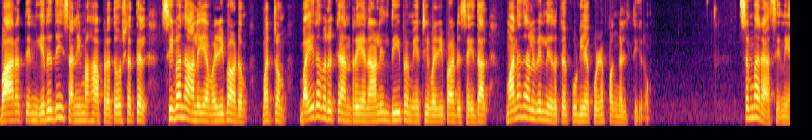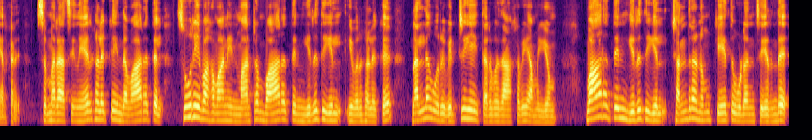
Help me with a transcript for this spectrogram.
வாரத்தின் இறுதி சனி மகா பிரதோஷத்தில் சிவன் ஆலய வழிபாடும் மற்றும் பைரவருக்கு அன்றைய நாளில் தீபம் ஏற்றி வழிபாடு செய்தால் மனதளவில் இருக்கக்கூடிய குழப்பங்கள் தீரும். சிம்மராசி நேர்கள். சிம்மராசி நேர்களுக்கு இந்த வாரத்தில் சூரிய பகவானின் மாற்றம் வாரத்தின் இறுதியில் இவர்களுக்கு நல்ல ஒரு வெற்றியை தருவதாகவே அமையும். வாரத்தின் இறுதியில் சந்திரனும் கேத்துவுடன் சேர்ந்து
